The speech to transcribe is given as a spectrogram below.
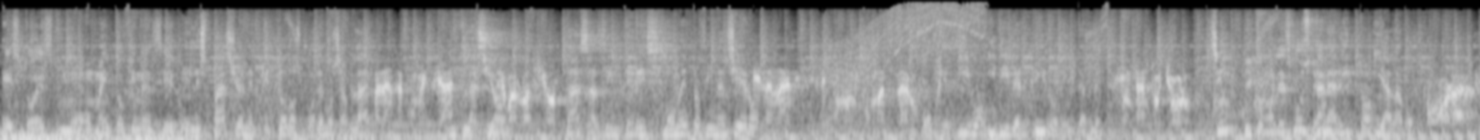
Esto es Momento Financiero. El espacio en el que todos podemos hablar. balanza comercial, Inflación, evaluación, tasas de interés, momento financiero, el análisis económico más claro, objetivo y divertido de Internet. sin tanto choro. Sí, Y como les gusta, peladito y a la boca. ¡Órale!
